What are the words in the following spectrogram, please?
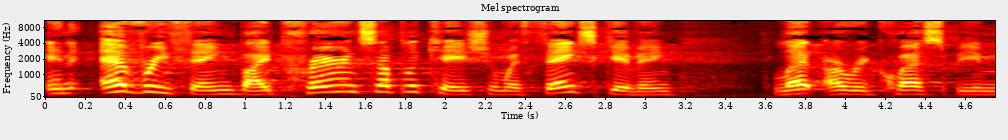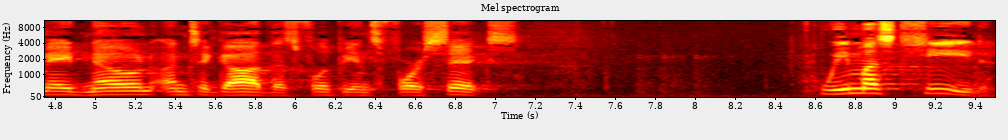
in everything, by prayer and supplication with thanksgiving, let our requests be made known unto God. That's Philippians 4 6. We must heed,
